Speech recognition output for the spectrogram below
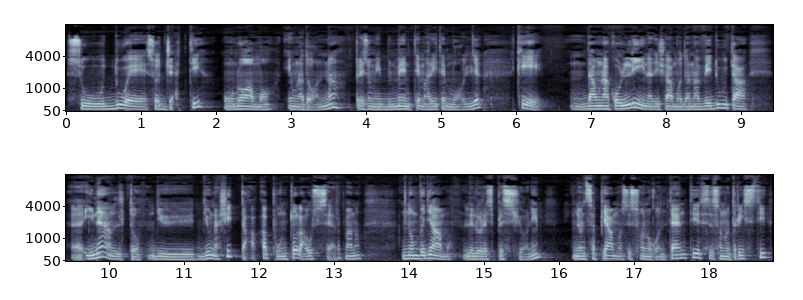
su due soggetti, un uomo e una donna, presumibilmente marito e moglie, che da una collina, diciamo, da una veduta eh, in alto di, di una città, appunto la osservano. Non vediamo le loro espressioni, non sappiamo se sono contenti, se sono tristi,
